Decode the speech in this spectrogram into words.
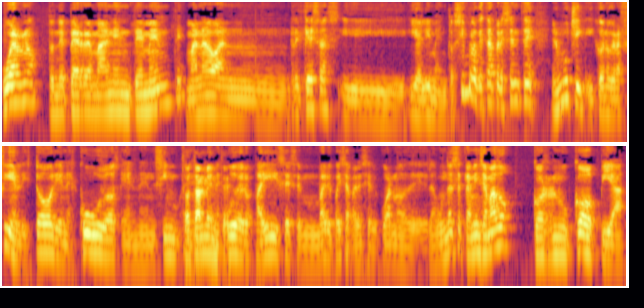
cuerno donde permanentemente manaban riquezas y, y alimentos. Símbolo que está presente en mucha iconografía, en la historia, en escudos, en, en, Totalmente. en escudos de los países, en varios países aparece el cuerno de la abundancia, también llamado cornucopia.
